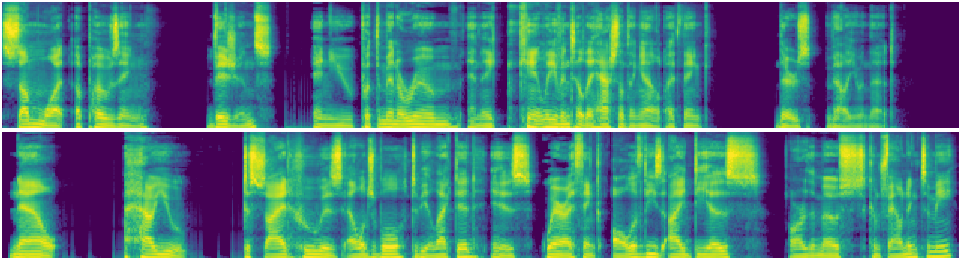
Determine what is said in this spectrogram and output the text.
somewhat opposing visions, and you put them in a room and they can't leave until they hash something out, I think there's value in that. Now, how you decide who is eligible to be elected is where I think all of these ideas are the most confounding to me.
